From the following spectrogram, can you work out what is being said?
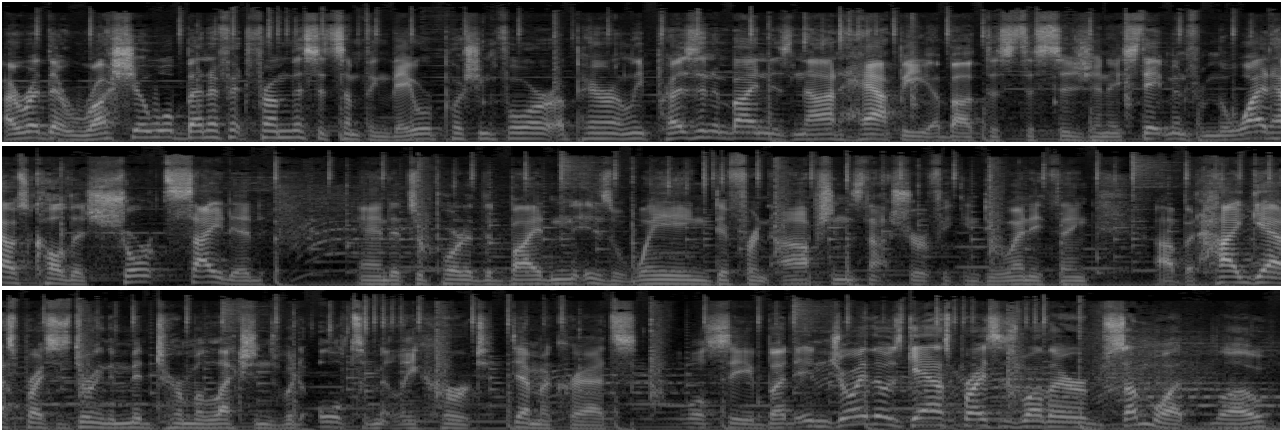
I read that Russia will benefit from this. It's something they were pushing for, apparently. President Biden is not happy about this decision. A statement from the White House called it short sighted, and it's reported that Biden is weighing different options. Not sure if he can do anything. Uh, but high gas prices during the midterm elections would ultimately hurt Democrats. We'll see. But enjoy those gas prices while they're somewhat low.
